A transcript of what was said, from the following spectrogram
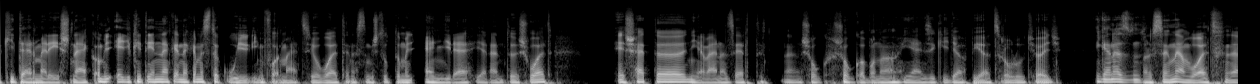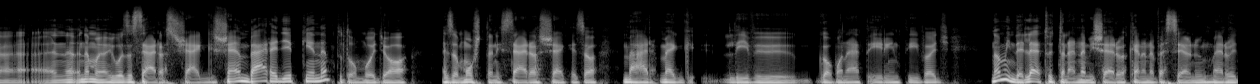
kitermelésnek, ami egyébként én nekem, nekem ez tök új információ volt, én ezt nem is tudtam, hogy ennyire jelentős volt, és hát nyilván azért sok, sok gabona hiányzik így a piacról, úgyhogy igen, ez... Valószínűleg nem volt, nem olyan jó az a szárazság sem, bár egyébként nem tudom, hogy a, ez a mostani szárazság, ez a már meglévő gabonát érinti, vagy na mindegy, lehet, hogy talán nem is erről kellene beszélnünk, mert hogy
